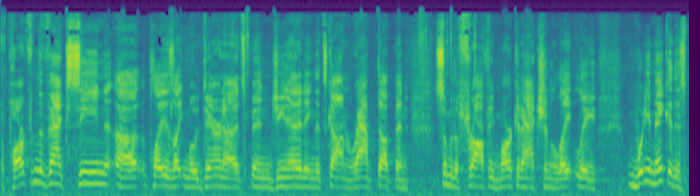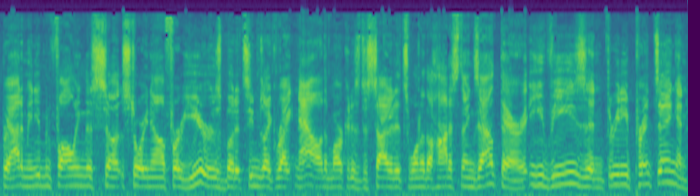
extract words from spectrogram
apart from the vaccine uh, plays like Moderna, it's been gene editing that's gotten wrapped up in some of the frothy market action lately. What do you make of this, Brad? I mean, you've been following this uh, story now for years, but it seems like right now the market has decided it's one of the hottest things out there. EVs and 3D printing and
